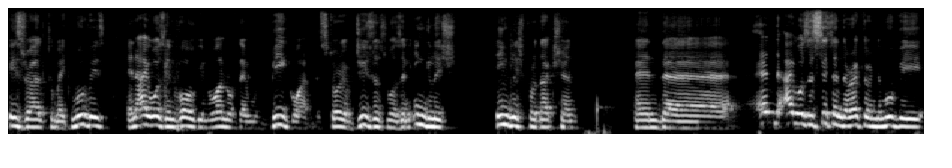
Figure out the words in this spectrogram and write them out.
Israel to make movies. And I was involved in one of them, big one. The story of Jesus was an English, English production. And uh, and I was assistant director in the movie uh,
